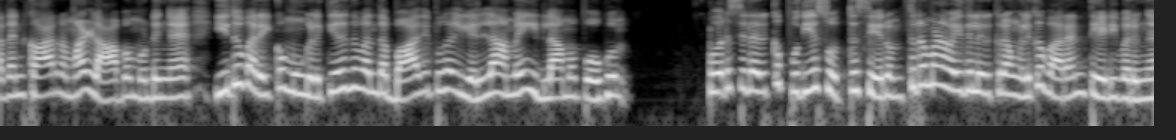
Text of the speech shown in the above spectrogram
அதன் காரணமாக லாபம் உண்டுங்க. இதுவரைக்கும் உங்களுக்கு இருந்து வந்த பாதிப்புகள் எல்லாமே இல்லாமல் போகும். ஒரு சிலருக்கு புதிய சொத்து சேரும். திருமண வயதில் இருக்கிறவங்களுக்கு வரன் தேடி வருங்க.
